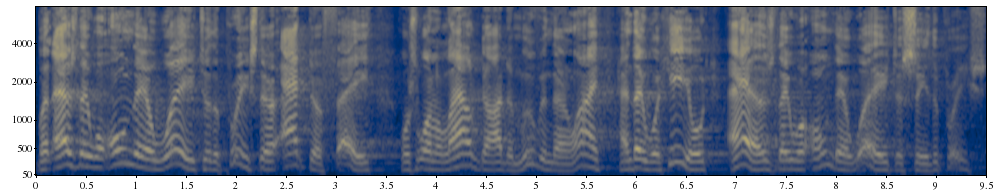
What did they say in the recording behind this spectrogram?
But as they were on their way to the priest, their act of faith was what allowed God to move in their life, and they were healed as they were on their way to see the priest.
